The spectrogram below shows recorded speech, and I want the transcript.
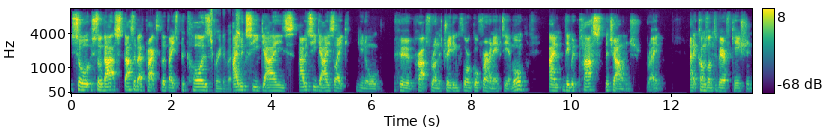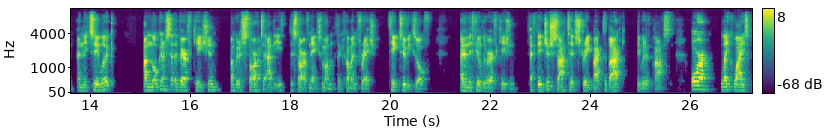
so so that's that's a bit of practical advice because great advice. I would see guys I would see guys like you know who perhaps were on the trading floor go for an FTMO and they would pass the challenge right? And it comes on to verification and they'd say look I'm not going to set the verification. I'm going to start it at the, the start of next month and come in fresh. Take two weeks off. And then they fail the verification. If they just sat it straight back to back they would have passed. Or likewise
